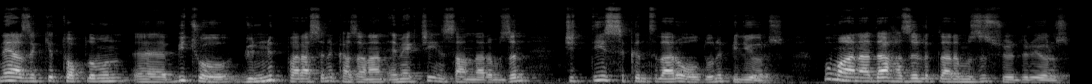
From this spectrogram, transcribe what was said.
Ne yazık ki toplumun e, birçoğu günlük parasını kazanan emekçi insanlarımızın ciddi sıkıntıları olduğunu biliyoruz. Bu manada hazırlıklarımızı sürdürüyoruz.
